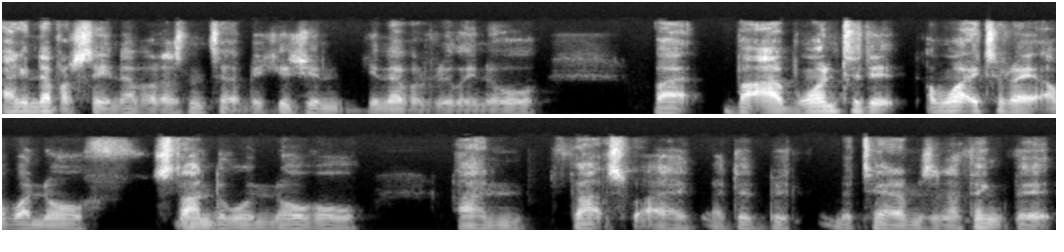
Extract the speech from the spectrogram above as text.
I can never say never, isn't it? Because you you never really know. But but I wanted it. I wanted to write a one-off standalone novel, and that's what I, I did with my terms. And I think that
